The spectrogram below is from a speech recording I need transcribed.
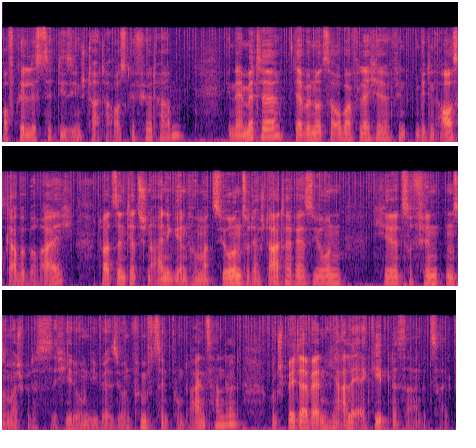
aufgelistet, die Sie in Starter ausgeführt haben. In der Mitte der Benutzeroberfläche finden wir den Ausgabebereich. Dort sind jetzt schon einige Informationen zu der Starter-Version hier zu finden, zum Beispiel, dass es sich hier um die Version 15.1 handelt und später werden hier alle Ergebnisse angezeigt.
